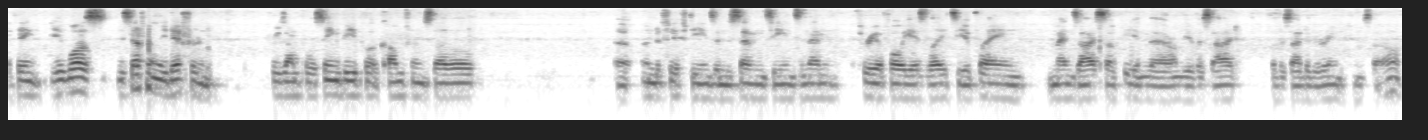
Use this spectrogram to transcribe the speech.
I think it was it's definitely different. For example, seeing people at conference level, uh, under 15s, under 17s, and then three or four years later, you're playing men's ice hockey and they're on the other side, other side of the rink. And so, oh,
